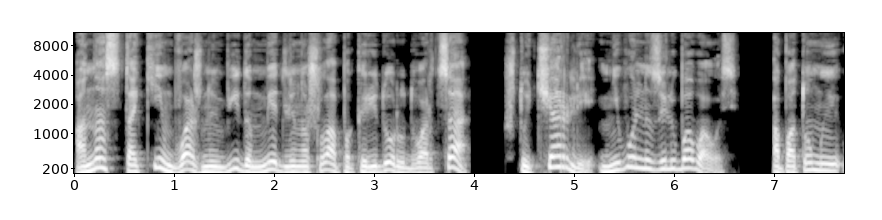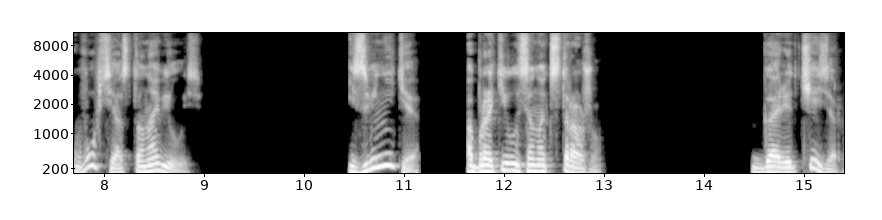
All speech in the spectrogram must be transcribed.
Она с таким важным видом медленно шла по коридору дворца, что Чарли невольно залюбовалась а потом и вовсе остановилась. «Извините», — обратилась она к стражу. «Гаррет Чезер»,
